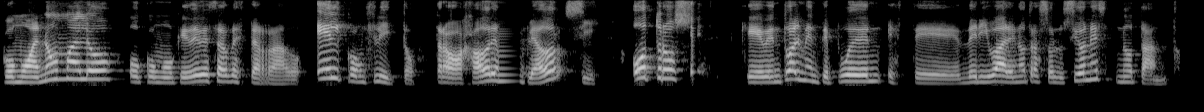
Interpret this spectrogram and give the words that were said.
como anómalo o como que debe ser desterrado. El conflicto trabajador-empleador, sí. Otros que eventualmente pueden este, derivar en otras soluciones, no tanto.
